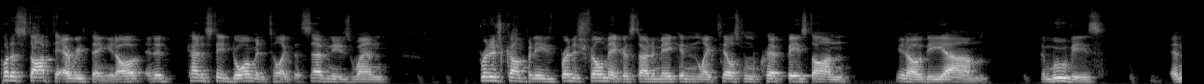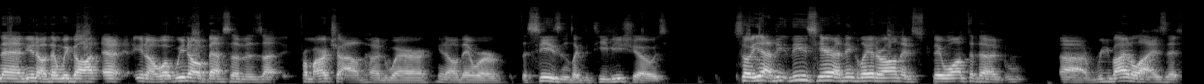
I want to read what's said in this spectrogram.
put a stop to everything, you know. And it kind of stayed dormant until like the '70s when British companies, British filmmakers started making like Tales from the Crypt based on you know the um, the movies, and then you know then we got uh, you know what we know best of is uh, from our childhood where you know they were the seasons like the TV shows. So yeah, th- these here I think later on they just, they wanted to uh, revitalize it,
